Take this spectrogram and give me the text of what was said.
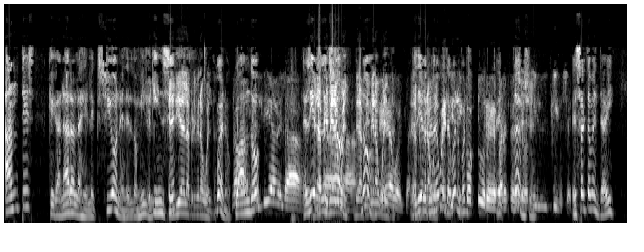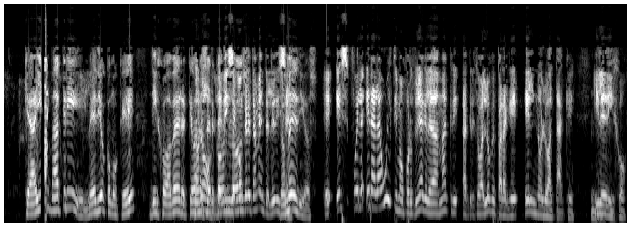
antes que ganara las elecciones del 2015. El, día de la primera vuelta. Bueno, ¿cuándo? El día de la, el día de la, primera vuelta. De la primera, vuelta. El día de la primera vuelta. bueno, de octubre, me eh, parece, 2015. Exactamente, ahí. Que ahí Macri medio como que dijo, a ver, ¿qué van a hacer con dice los, concretamente, le dice, los medios? Eh, es, fue era la última oportunidad que le da Macri a Cristóbal López para que él no lo ataque. Y le dijo,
